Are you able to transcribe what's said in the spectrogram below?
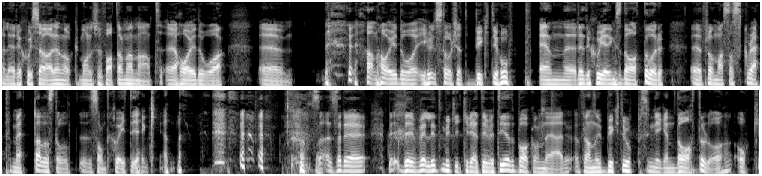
eller regissören och manusförfattaren bland annat, eh, har ju då eh, han har ju då i stort sett byggt ihop en redigeringsdator eh, från massa scrap metal och stort, sånt skit egentligen. Så, alltså det, det, det är väldigt mycket kreativitet bakom det här. För han har ju byggt upp sin egen dator då. Och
